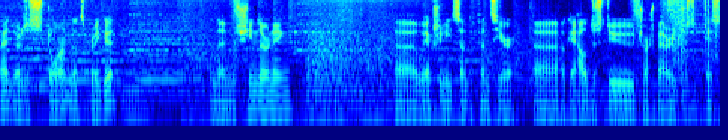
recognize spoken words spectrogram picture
Right, there's a storm, that's pretty good. And then machine learning. Uh, we actually need some defense here. Uh, okay, I'll just do charge battery just in case.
